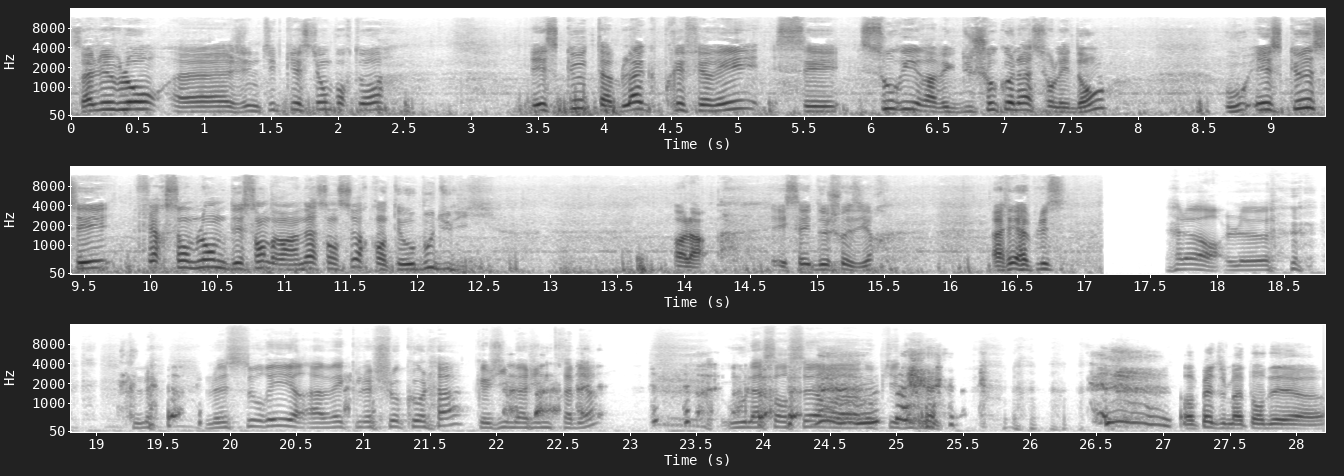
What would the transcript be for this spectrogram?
Salut Blond, euh, j'ai une petite question pour toi. Est-ce que ta blague préférée, c'est sourire avec du chocolat sur les dents Ou est-ce que c'est faire semblant de descendre à un ascenseur quand tu es au bout du lit? Voilà, essaye de choisir. Allez, à plus. Alors, le, le sourire avec le chocolat, que j'imagine très bien. Ou l'ascenseur euh, au pied du En fait, je m'attendais, euh,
